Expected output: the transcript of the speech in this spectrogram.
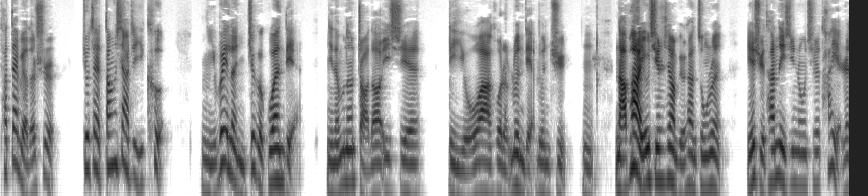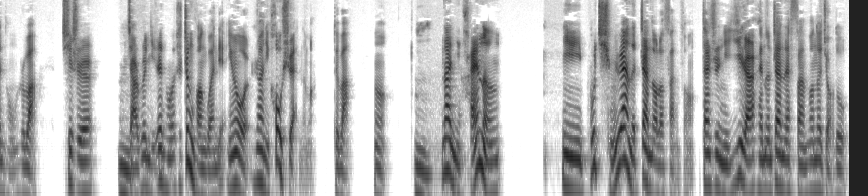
它代表的是就在当下这一刻，你为了你这个观点，你能不能找到一些。理由啊，或者论点、论据，嗯，哪怕尤其是像比如像宗润，也许他内心中其实他也认同，是吧？其实，假如说你认同的是正方观点，因为我让你候选的嘛，对吧？嗯嗯，那你还能，你不情愿的站到了反方，但是你依然还能站在反方的角度，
